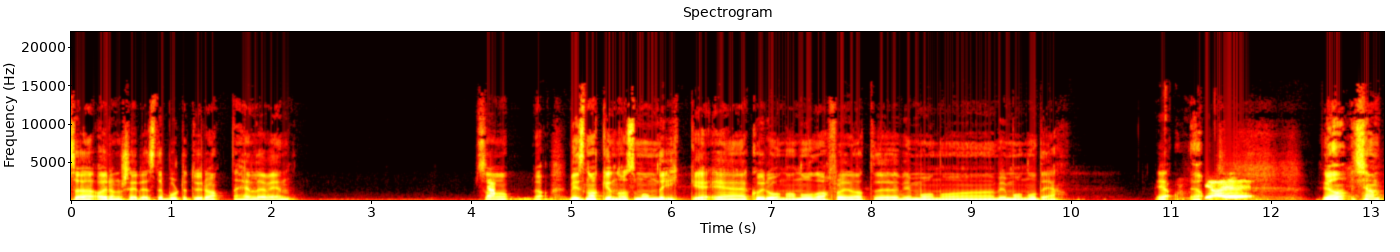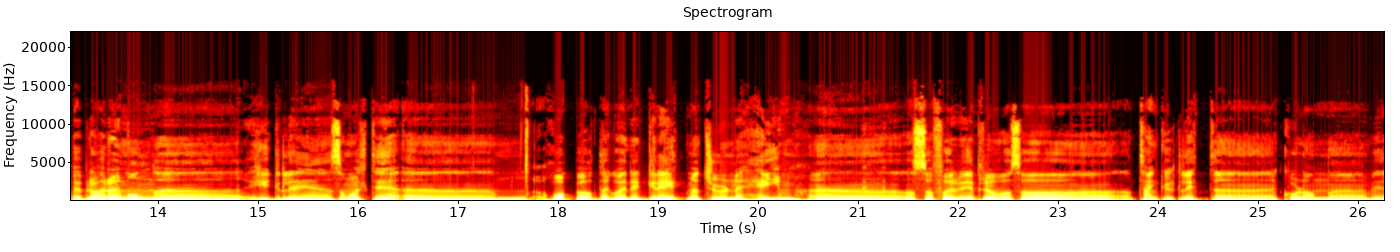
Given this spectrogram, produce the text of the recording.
Så arrangeres det borteturer hele veien. Så ja. Vi snakker nå som om det ikke er korona nå, da, for at vi må nå, vi må nå det. Ja. Ja, ja, ja. Ja, kjempebra, Raymond. Uh, hyggelig som alltid. Uh, håper at det går greit med turen hjem. Uh, og så får vi prøve å tenke ut litt eh, hvordan eh, vi,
